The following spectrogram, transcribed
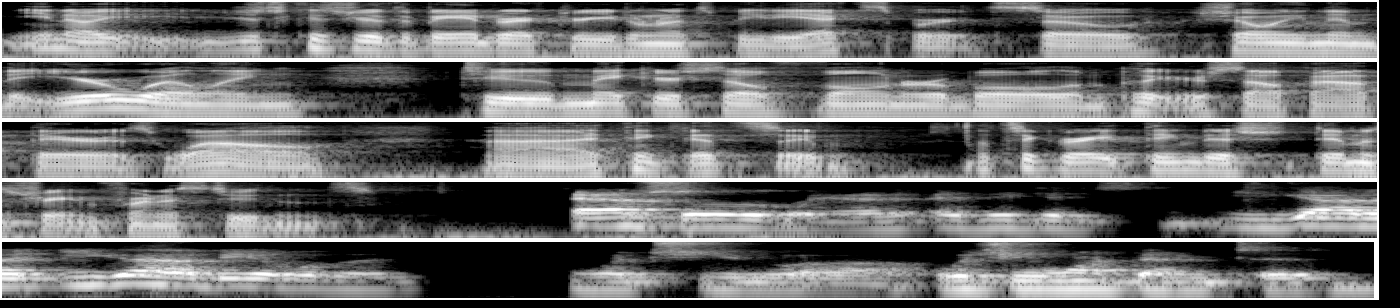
you know just because you're the band director you don't have to be the expert so showing them that you're willing to make yourself vulnerable and put yourself out there as well uh, i think that's a that's a great thing to sh- demonstrate in front of students Absolutely, I, I, think it's you gotta you gotta be able to what you uh, what you want them to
